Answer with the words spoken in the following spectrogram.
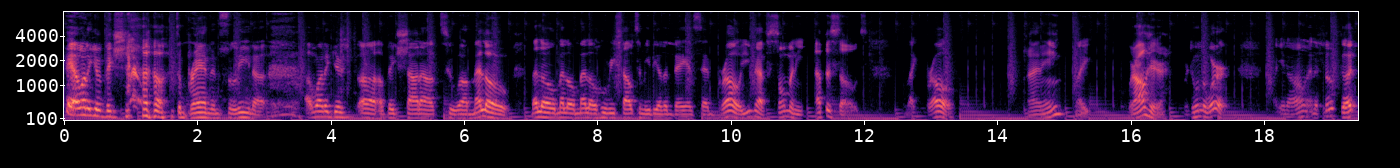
Hey, I want to give a big shout out to Brandon Selena. I want to give uh, a big shout out to uh, Mello, Mello, Mello, Mello, who reached out to me the other day and said, "Bro, you have so many episodes." Like, bro, I mean, like, we're out here, we're doing the work, you know, and it feels good.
